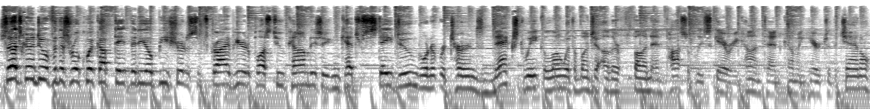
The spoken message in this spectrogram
So that's going to do it for this real quick update video. Be sure to subscribe here to Plus 2 Comedy so you can catch Stay Doomed when it returns next week, along with a bunch of other fun and possibly scary content coming here to the channel.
